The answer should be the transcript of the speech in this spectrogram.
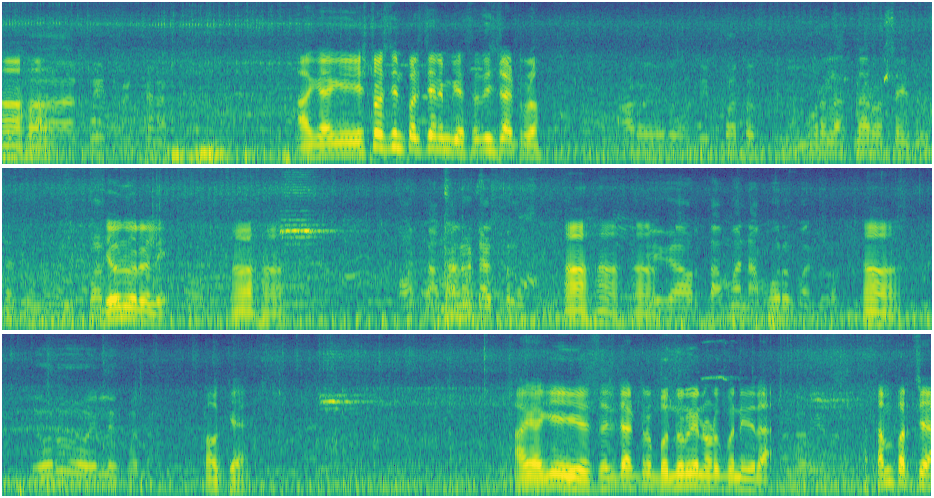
ಹಾಂ ಹಾಂ. ಟ್ರೀಟ್ಮೆಂಟ್ ಚೆನ್ನಾಗಿ. ಹಾಗಾಗಿ ಎಷ್ಟು ವರ್ಷದಿಂದ ಪರಿಚಯ ನಿಮಗೆ ಸತೀಶ್ ಡಾಕ್ಟ್ರು? ಮೂರಲ್ಲಿ ಹದಿನಾರು ವರ್ಷ ಇದ್ರು ಸರ್ ದೇವನೂರಲ್ಲಿ. ದೇವನೂರಲ್ಲಿ? ಹಾಂ ಹಾಂ. ಅವ್ರ ತಮ್ಮನೂ ಡಾಕ್ಟರ್. ಹಾಂ ಹಾಂ ಹಾಂ. ಈಗ ಅವ್ರ ತಮ್ಮ ನಮ್ಮೂರಿಗೆ ಬಂದರು. ಹಾಂ. ಇವರು ಇಲ್ಲಿಗೆ ಬಂದರು. ಓಕೆ. ಹಾಗಾಗಿ ಸತೀಶ್ ಡಾಕ್ಟ್ರು ಬಂದೂರಿಗೆ ನೋಡಕ್ಕೆ ಬಂದಿದ್ದೀರಾ? ತಮ್ಮ ಪರಿಚಯ?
